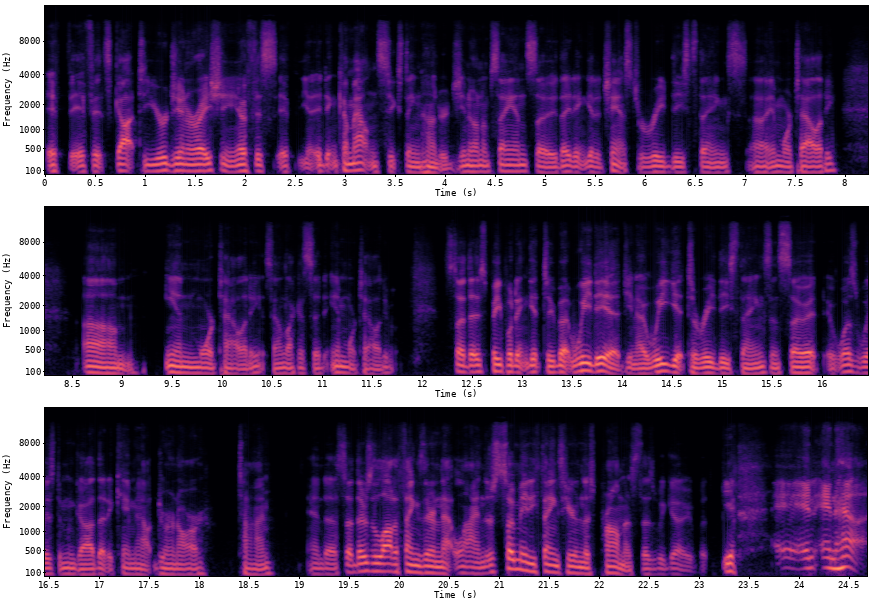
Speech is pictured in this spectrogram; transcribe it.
If, if it's got to your generation, you know, if this if you know, it didn't come out in 1600s, you know what I'm saying? So they didn't get a chance to read these things, uh, immortality um, in mortality. It sounds like I said immortality. So those people didn't get to, but we did. You know, we get to read these things, and so it, it was wisdom in God that it came out during our time. And uh, so there's a lot of things there in that line. There's so many things here in this promise as we go. But yeah, and and how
